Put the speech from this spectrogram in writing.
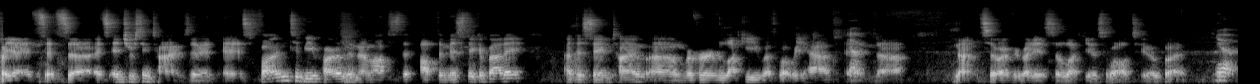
but yeah, it's it's uh, it's interesting times, and, it, and it's fun to be part of. And I'm opti- optimistic about it. At the same time, um, we're very lucky with what we have, Yeah. and uh, not so everybody is so lucky as well too. But Yeah.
